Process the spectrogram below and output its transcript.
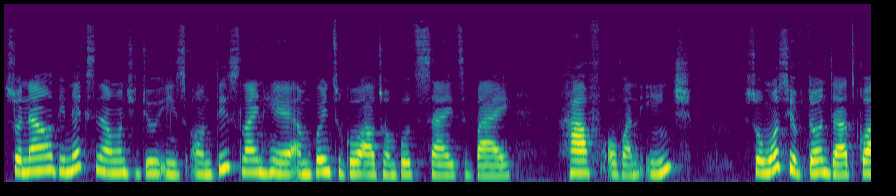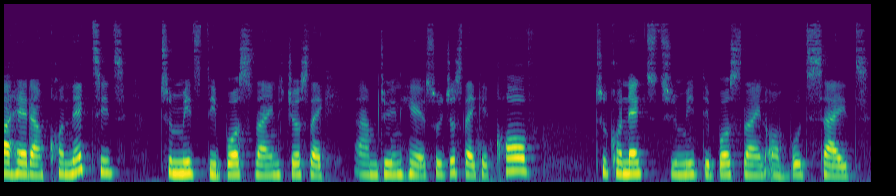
So now the next thing I want to do is on this line here I'm going to go out on both sides by half of an inch. So once you've done that go ahead and connect it to meet the bust line just like I'm doing here. So just like a curve to connect to meet the bust line on both sides.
